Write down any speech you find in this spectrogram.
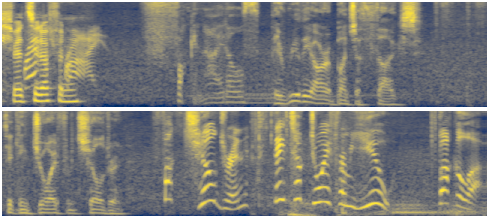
Ich werd's french wiederfinden. fries. Fucking idols. They really are a bunch of thugs. Taking joy from children. Fuck children. They took joy from you. Buckle up.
